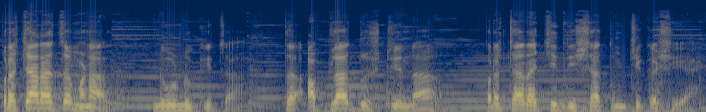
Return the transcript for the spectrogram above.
प्रचाराचं म्हणाल निवडणुकीचा तर आपल्या दृष्टीनं प्रचाराची दिशा तुमची कशी आहे?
